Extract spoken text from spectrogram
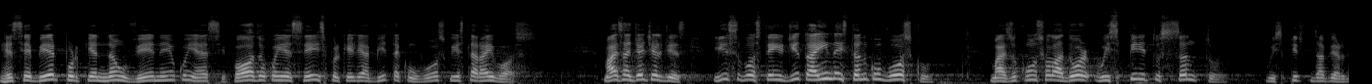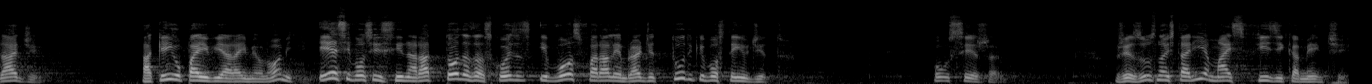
receber porque não vê nem o conhece. Vós o conheceis porque ele habita convosco e estará em vós. Mais adiante ele diz: Isso vos tenho dito ainda estando convosco, mas o Consolador, o Espírito Santo, o Espírito da Verdade, a quem o Pai enviará em meu nome, esse vos ensinará todas as coisas e vos fará lembrar de tudo que vos tenho dito. Ou seja, Jesus não estaria mais fisicamente,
